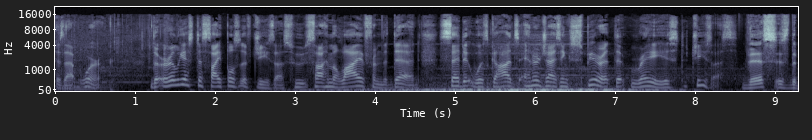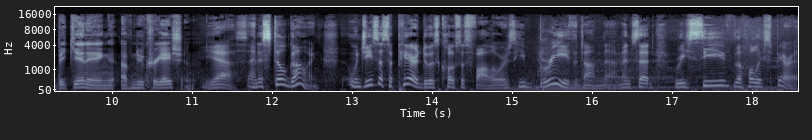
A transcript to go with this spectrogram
is at work. The earliest disciples of Jesus, who saw him alive from the dead, said it was God's energizing spirit that raised Jesus. This is the beginning of new creation. Yes, and it's still going. When Jesus appeared to his closest followers, he breathed on them and said, Receive the Holy Spirit.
